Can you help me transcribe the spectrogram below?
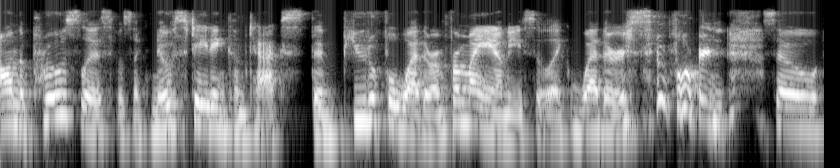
on the pros list was like no state income tax, the beautiful weather. I'm from Miami, so like weather is important. So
